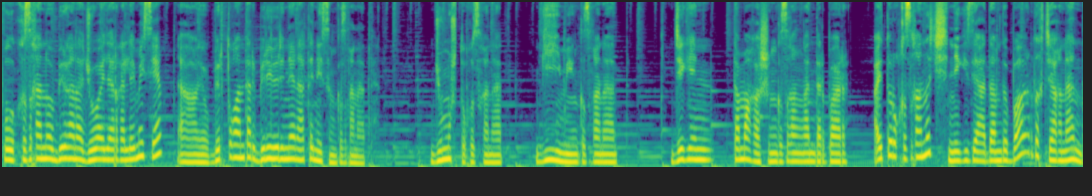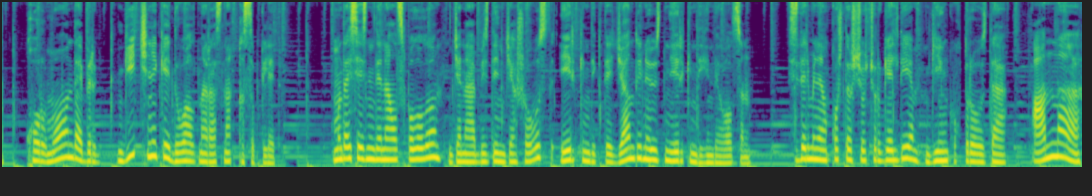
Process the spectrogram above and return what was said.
Бул кызгануу бир гана жубайларга эле эмес э? Бир туугандар бири биринен ата энесин кызганат. Жумушту кызганат кийимин кызганат жеген тамак ашын кызгангандар бар. Айтор кызганыч негизи адамды баардык жагынан кормоондай бир кичинекей дубалдын арасына кысып келет. Мындай сезимден алыс бололу жана биздин жашообуз эркиндикте жан дүйнөбүздүн эркиндигинде болсун сиздер менен коштошчу учур келди кийинки уктуруубузда. Анна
